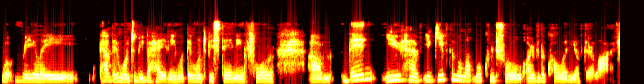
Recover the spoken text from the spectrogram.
what really, how they want to be behaving, what they want to be standing for, um, then you have, you give them a lot more control over the quality of their life,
